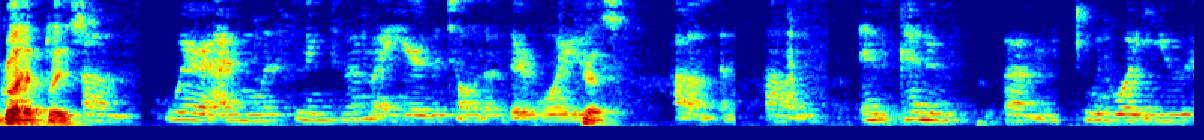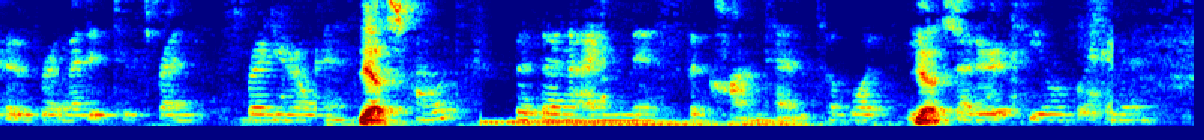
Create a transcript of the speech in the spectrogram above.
Go ahead, please. Um, where I'm listening to them, I hear the tone of their voice. Yes. Um, um, and kind of um, with what you have recommended to spread spread your awareness Yes. out. But then I miss the content of what's being Yes. said, or it feels like I missed.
